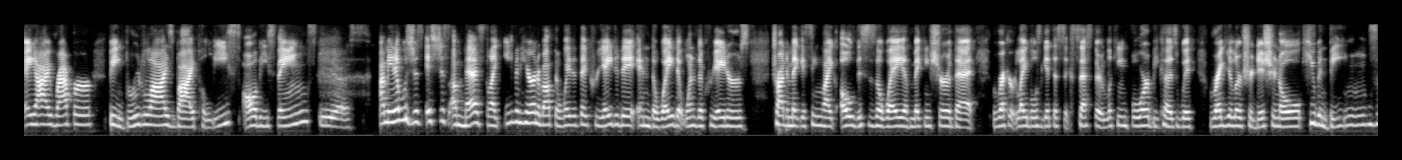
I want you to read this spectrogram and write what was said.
AI rapper being brutalized by police, all these things. Yes. I mean, it was just, it's just a mess. Like, even hearing about the way that they created it and the way that one of the creators tried to make it seem like, oh, this is a way of making sure that record labels get the success they're looking for. Because with regular traditional human beings,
